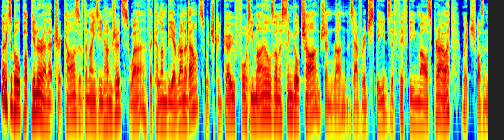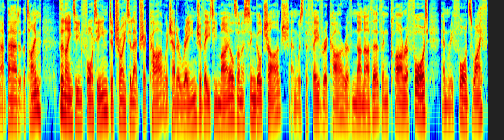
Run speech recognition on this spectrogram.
Notable popular electric cars of the 1900s were the Columbia Runabout, which could go 40 miles on a single charge and run at average speeds of 15 miles per hour, which wasn't that bad at the time, the 1914 Detroit electric car, which had a range of 80 miles on a single charge and was the favourite car of none other than Clara Ford, Henry Ford's wife.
